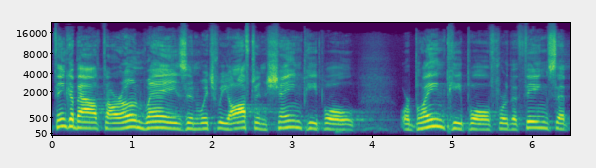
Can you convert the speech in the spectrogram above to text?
Think about our own ways in which we often shame people or blame people for the things that,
